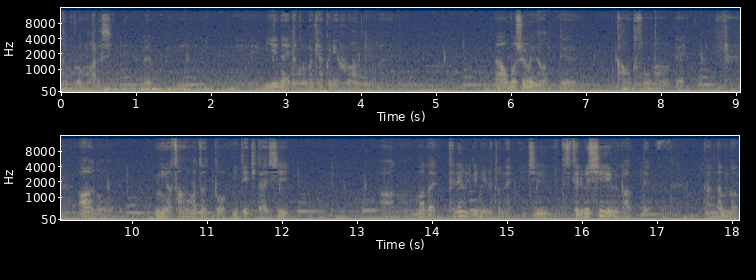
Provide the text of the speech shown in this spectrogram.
ところもあるし、見えないところが逆に不安というかね。あ面白いなって感想なのであの皆さんはずっと見ていきたいしあのまだテレビで見るとね一テレビ CM があってガンダムの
